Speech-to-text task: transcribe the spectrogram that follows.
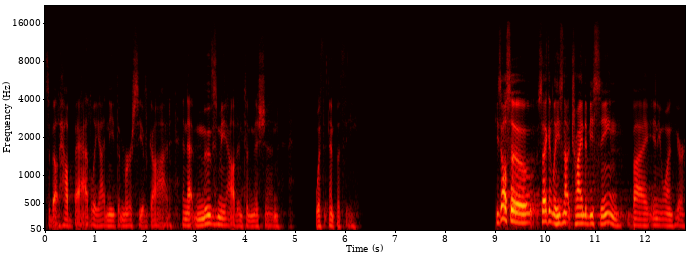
It's about how badly I need the mercy of God. And that moves me out into mission with empathy. He's also, secondly, he's not trying to be seen by anyone here.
